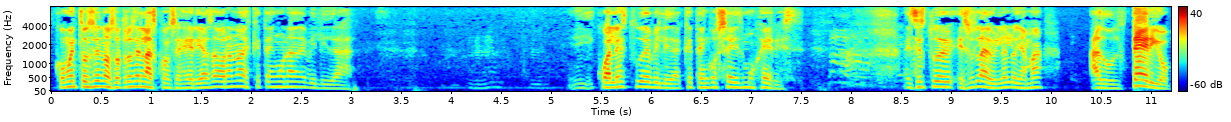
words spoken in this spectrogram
¿Cómo entonces nosotros en las consejerías ahora no es que tengo una debilidad? ¿Y cuál es tu debilidad? Que tengo seis mujeres. Eso es, la Biblia lo llama adulterio,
